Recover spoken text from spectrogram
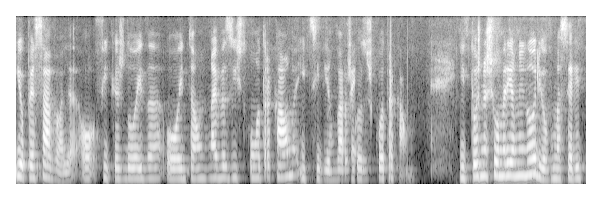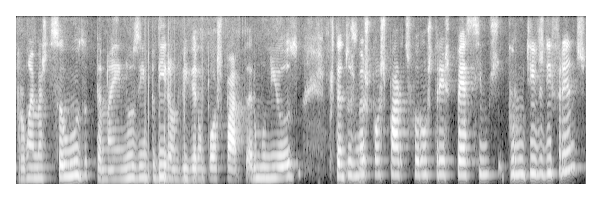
E eu pensava, olha, ou ficas doida, ou então levas isto com outra calma, e decidi levar as sim. coisas com outra calma. E depois nasceu a Maria Leonor e houve uma série de problemas de saúde que também nos impediram de viver um pós-parto harmonioso. Portanto, os Sim. meus pós-partos foram os três péssimos por motivos diferentes,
